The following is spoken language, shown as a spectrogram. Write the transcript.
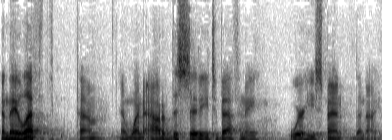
And they left them and went out of the city to Bethany, where he spent the night.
